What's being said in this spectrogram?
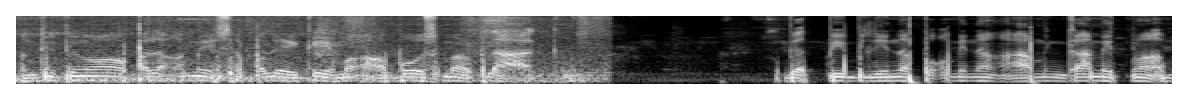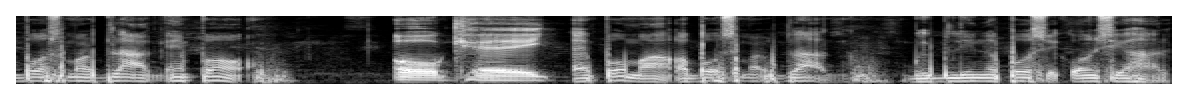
Nandito na nga pala kami sa palengke mga Abos Smart Vlog. At bibili na po kami ng aming gamit mga Abos Smart Vlog. Ayun po. Okay. Ayun po mga Abos Smart Vlog. Bibili na po si Konsihal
